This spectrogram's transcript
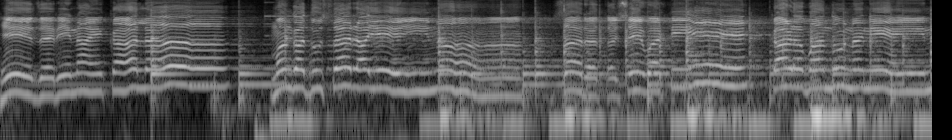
हे जरी नाही काल मग दुसरा येईन. सरत शेवटी काळ बांधून नेईन.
